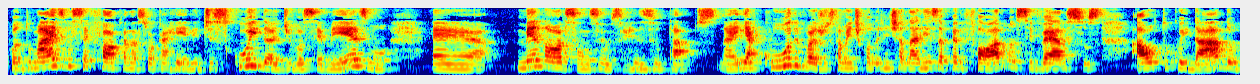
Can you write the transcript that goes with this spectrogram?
Quanto mais você foca na sua carreira e descuida de você mesmo, é, menor são os seus resultados, né? E a curva, justamente quando a gente analisa performance versus autocuidado,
